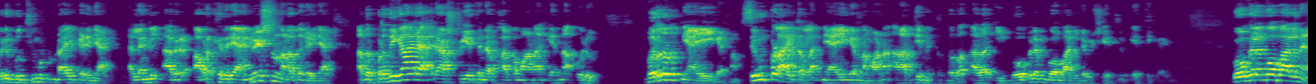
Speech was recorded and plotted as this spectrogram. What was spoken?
ഒരു ബുദ്ധിമുട്ടുണ്ടായി കഴിഞ്ഞാൽ അല്ലെങ്കിൽ അവർ അവർക്കെതിരെ അന്വേഷണം നടന്നു കഴിഞ്ഞാൽ അത് പ്രതികാര രാഷ്ട്രീയത്തിന്റെ ഭാഗമാണ് എന്ന ഒരു വെറും ന്യായീകരണം സിമ്പിൾ ആയിട്ടുള്ള ന്യായീകരണമാണ് ആദ്യം എത്തുന്നത്. അത് ഈ ഗോകുലം ഗോപാലിന്റെ വിഷയത്തിൽ എത്തിക്കഴിഞ്ഞു. ഗോകുലം ഗോപാലിന്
